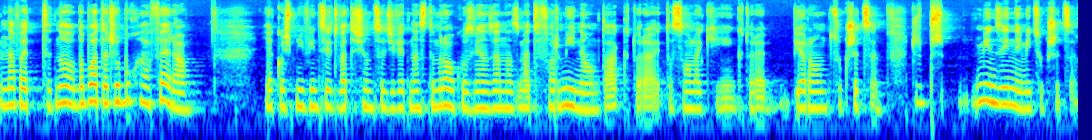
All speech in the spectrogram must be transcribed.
Nawet no, no była też wybuchła afera jakoś mniej więcej w 2019 roku związana z metforminą, tak, które to są leki, które biorą cukrzycy, czyli między innymi cukrzycy.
